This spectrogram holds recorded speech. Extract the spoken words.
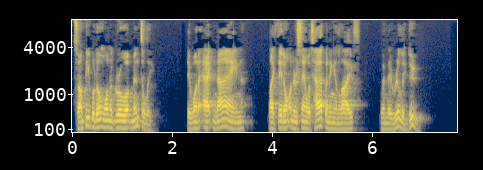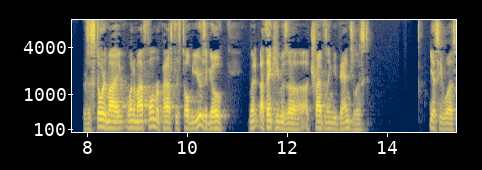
Some people don't want to grow up mentally. They want to act nine like they don't understand what's happening in life when they really do. There's a story my one of my former pastors told me years ago. But I think he was a, a traveling evangelist Yes, he was.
